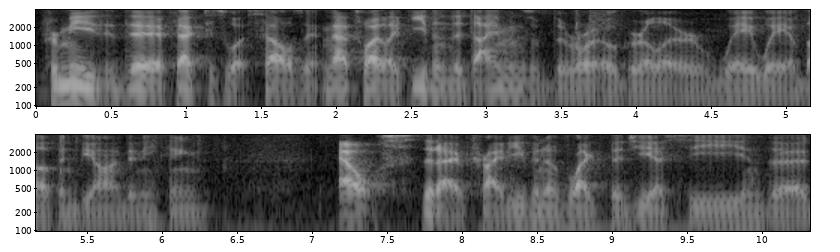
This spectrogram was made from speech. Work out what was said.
for me the effect is what sells it and that's why like even the diamonds of the royal gorilla are way way above and beyond anything else that I've tried, even of like the GSC and the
